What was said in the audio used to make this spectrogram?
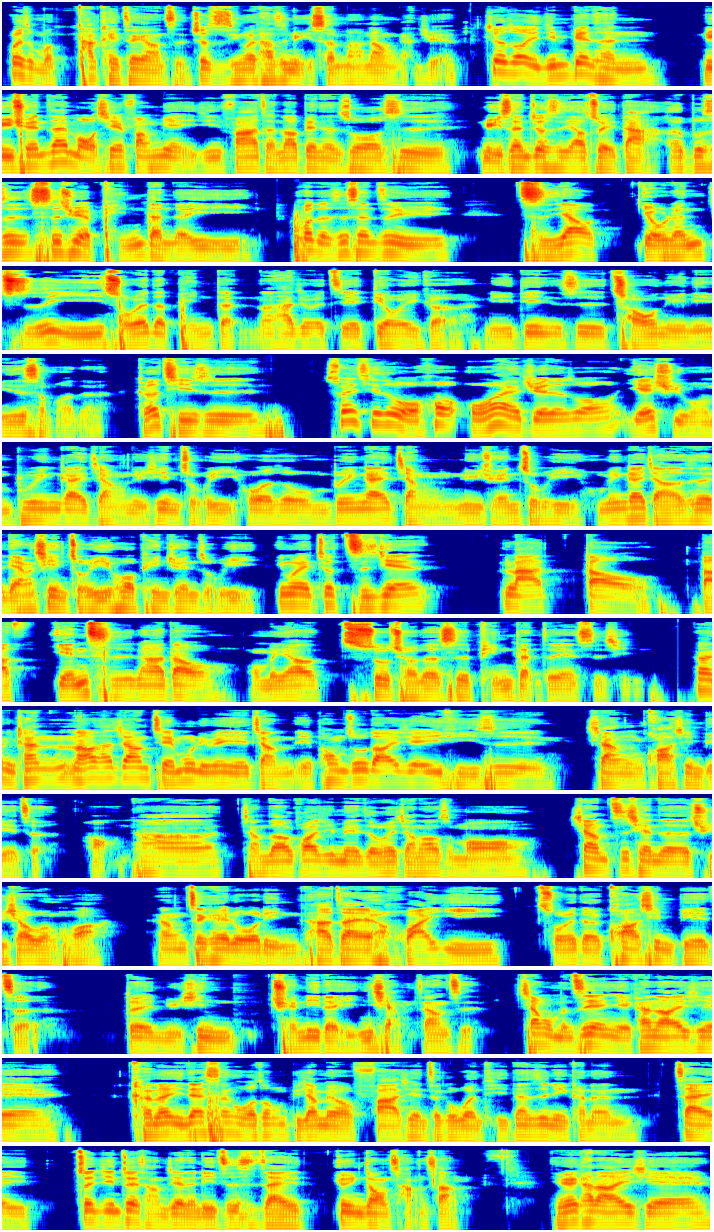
为什么她可以这个样子？就只是因为她是女生吗？那种感觉，就是说已经变成女权在某些方面已经发展到变成说是女生就是要最大，而不是失去了平等的意义，或者是甚至于只要。有人质疑所谓的平等，那他就会直接丢一个“你一定是丑女，你一定是什么的”。可是其实，所以其实我后我后来觉得说，也许我们不应该讲女性主义，或者说我们不应该讲女权主义，我们应该讲的是两性主义或平权主义，因为就直接拉到把言辞拉到我们要诉求的是平等这件事情。那你看，然后他这样节目里面也讲，也碰触到一些议题是像跨性别者。好，他讲到跨性别者会讲到什么？像之前的取消文化，像 J.K. 罗琳他在怀疑所谓的跨性别者对女性权利的影响，这样子。像我们之前也看到一些，可能你在生活中比较没有发现这个问题，但是你可能在最近最常见的例子是在运动场上，你会看到一些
